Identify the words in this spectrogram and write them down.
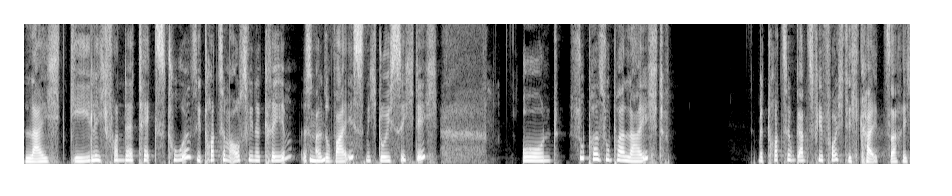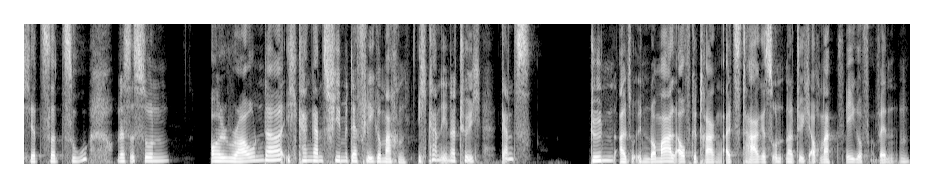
leicht gelig von der Textur, sieht trotzdem aus wie eine Creme, ist mhm. also weiß, nicht durchsichtig und super, super leicht, mit trotzdem ganz viel Feuchtigkeit, sage ich jetzt dazu. Und das ist so ein Allrounder. Ich kann ganz viel mit der Pflege machen. Ich kann die natürlich ganz dünn, also in normal aufgetragen als Tages- und natürlich auch Nachtpflege verwenden.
